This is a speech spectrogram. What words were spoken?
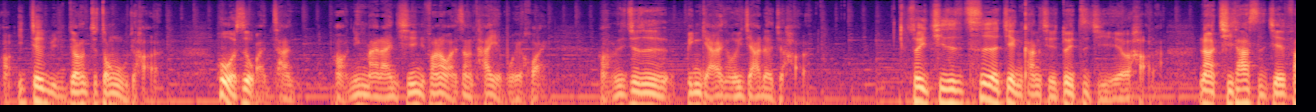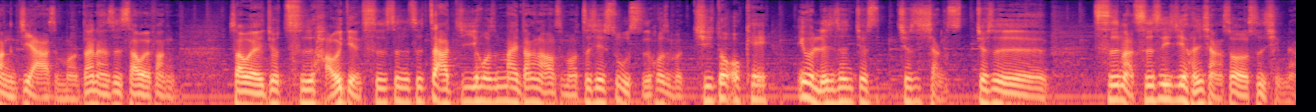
啊，一就比方就中午就好了，或者是晚餐啊，你买来其实你放到晚上它也不会坏啊，就是冰给它回加热就好了。所以其实吃的健康，其实对自己也有好了。那其他时间放假啊什么，当然是稍微放，稍微就吃好一点，吃甚至吃炸鸡或是麦当劳什么这些素食或什么，其实都 OK。因为人生就是就是想就是吃嘛，吃是一件很享受的事情啊，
